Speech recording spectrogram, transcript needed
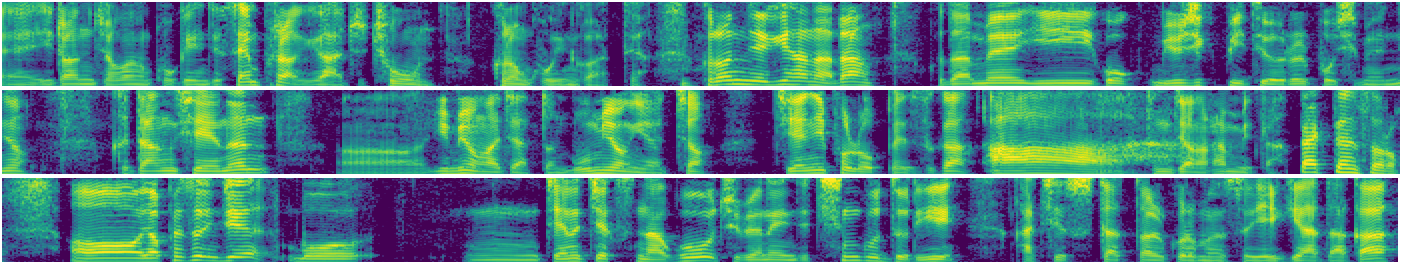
예, 이런 저건 곡에 이제 샘플하기가 아주 좋은 그런 곡인 것 같아요. 그런 얘기 하나랑 그 다음에 이 곡 뮤직비디오를 보시면요. 그 당시에는 어, 유명하지 않던 무명이었죠. 제니퍼 로페즈가 아, 등장을 합니다. 백댄서로. 어, 옆에서 이제 뭐, 음, 제넷 잭슨하고 주변에 이제 친구들이 같이 수다 떨고 그러면서 얘기하다가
